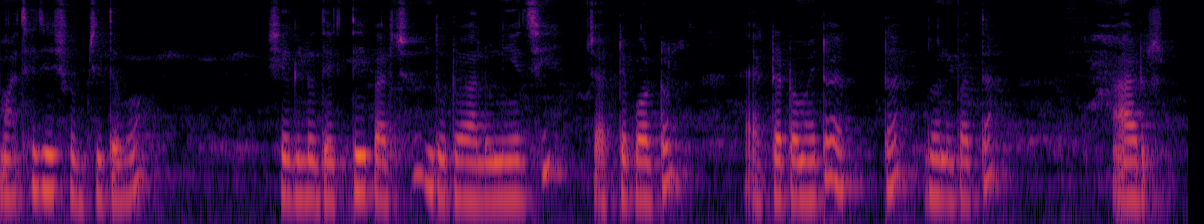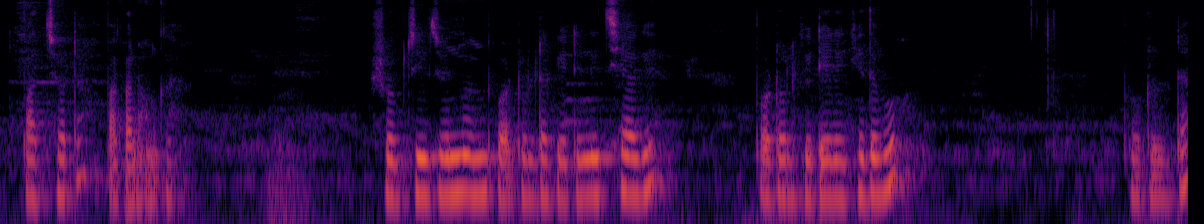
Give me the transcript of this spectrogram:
মাছে যে সবজি দেবো, সেগুলো দেখতেই পারছ। দুটো আলু নিয়েছি, চারটে পটল, একটা টমেটো, একটা ধনেপাতা আর পাঁচ ছটা পাকা লঙ্কা। সবজির জন্য আমি পটলটা কেটে নিচ্ছি আগে। পটল কেটে রেখে দেবো। পটলটা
